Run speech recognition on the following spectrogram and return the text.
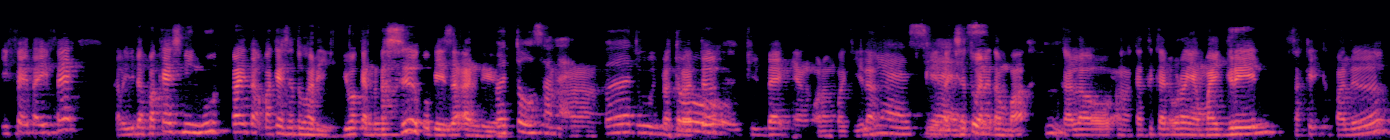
effect tak effect? Kalau you dah pakai seminggu, try tak pakai satu hari. You akan rasa perbezaan dia. Betul sangat. Ha, Betul. rata-rata feedback yang orang bagilah. Yes, Okay, yes. lagi satu yang nak tambah, Hmm. kalau uh, katakan orang yang migraine, sakit kepala,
